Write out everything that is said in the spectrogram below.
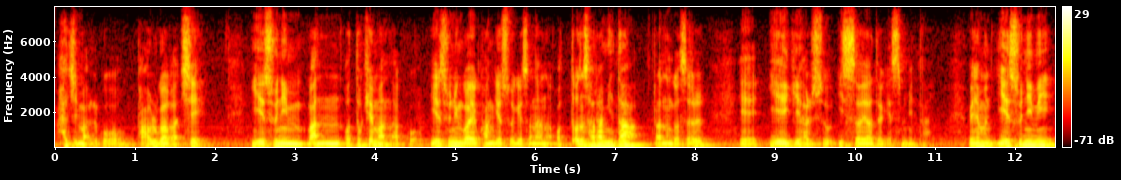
하지 말고 바울과 같이 예수님 만 어떻게 만났고 예수님과의 관계 속에서 나는 어떤 사람이다라는 것을 예, 얘기할 수 있어야 되겠습니다. 왜냐하면 예수님이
